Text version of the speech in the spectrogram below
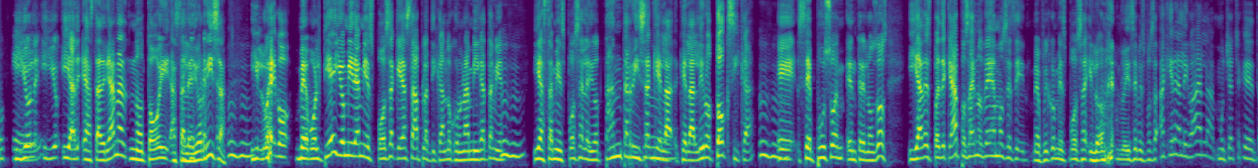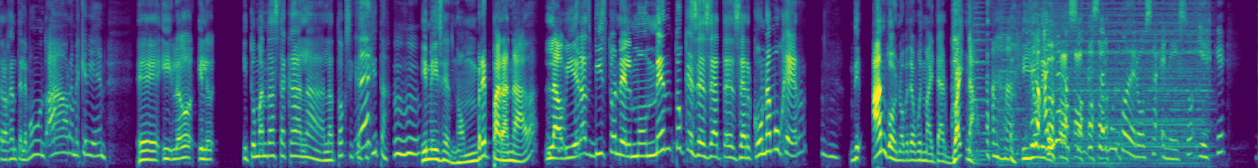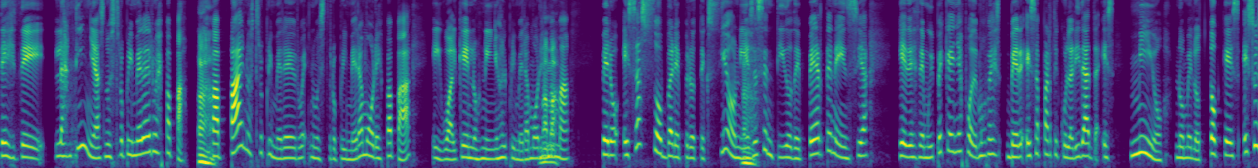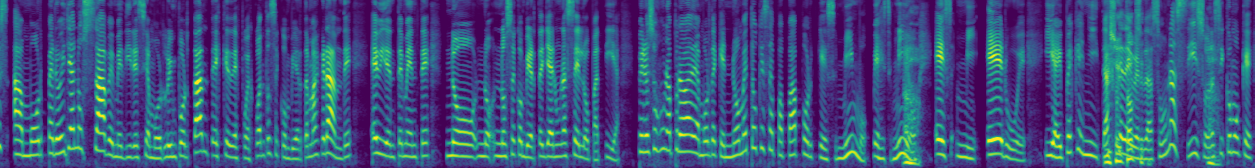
Ok. Y yo, y yo, y hasta Adriana notó y hasta le dio risa. Y luego me volteé y yo miré a mi esposa que ya estaba platicando con una amiga también. Y hasta mi esposa le dio tanta risa que la, que la Liro tóxica eh, se puso en- entre los dos. Y ya después de que, ah, pues ahí nos vemos, este, me fui con mi esposa y luego me dice mi esposa, ah, ¿quién era? Le digo, ah, la muchacha que trabaja en Telemundo. Ah, órame, qué bien. Eh, y luego, y, le- y tú mandaste acá a la, la tóxica chiquita. Ujú. Y me dice, no, hombre, para nada. La hubieras visto en el momento que se, se te acercó una mujer. Ujú. di- I'm going over there with my dad right now. Ajá. Y yo Pero digo, hay una razón de ser muy poderosa en eso y es que desde las niñas nuestro primer héroe es papá. Ajá. Papá es nuestro primer héroe, nuestro primer amor es papá, igual que en los niños el primer amor Mamá. es mamá. Pero esa sobreprotección y Ajá. ese sentido de pertenencia que desde muy pequeñas podemos ver esa particularidad, es mío, no me lo toques, eso es amor, pero ella no sabe medir ese amor. Lo importante es que después cuando se convierta más grande, evidentemente no, no, no se convierte ya en una celopatía. Pero eso es una prueba de amor de que no me toques a papá porque es mimo, es mío, es mi héroe. Y hay pequeñitas que de tóxica. verdad son así, son así como que,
